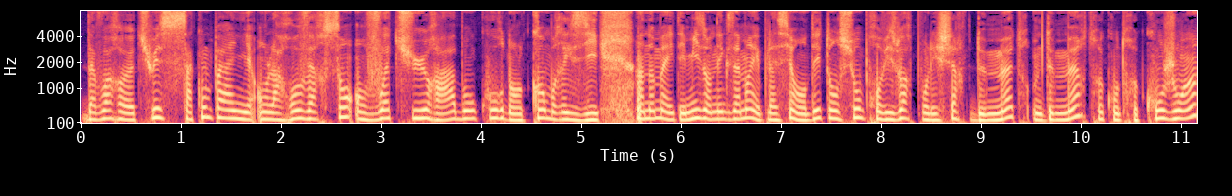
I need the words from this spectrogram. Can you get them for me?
d'avoir euh, tué sa compagne en la reversant en voiture à Abancourt dans le Cambrésis. Un homme a été mis en examen et placé en détention provisoire pour les chefs de meurtre, contre conjoint.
